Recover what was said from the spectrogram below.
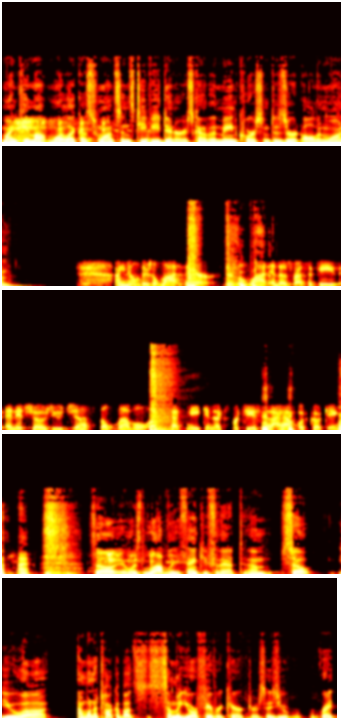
Mine came out more like a Swanson's TV dinner. It's kind of the main course and dessert all in one. I know there's a lot there. There's a lot in those recipes, and it shows you just the level of technique and expertise that I have with cooking. so it was lovely. Thank you for that. Um, so you, uh, I want to talk about some of your favorite characters as you write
